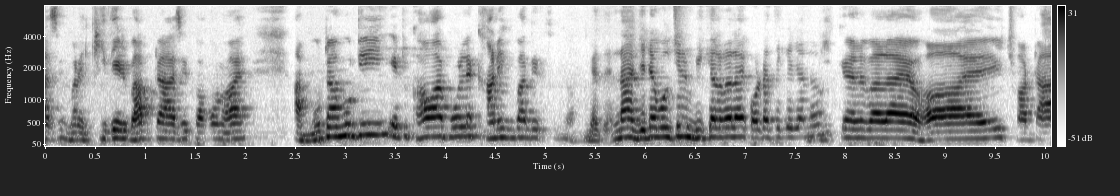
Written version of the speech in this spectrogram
আসে মানে খিদের ভাবটা আসে তখন হয়। আর মোটামুটি একটু খাওয়ার পড়লে খানিক বাদে না যেটা বলছিলেন বিকাল বেলায় কটা থেকে যেন? বিকেল বেলায় হয় ছটা।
